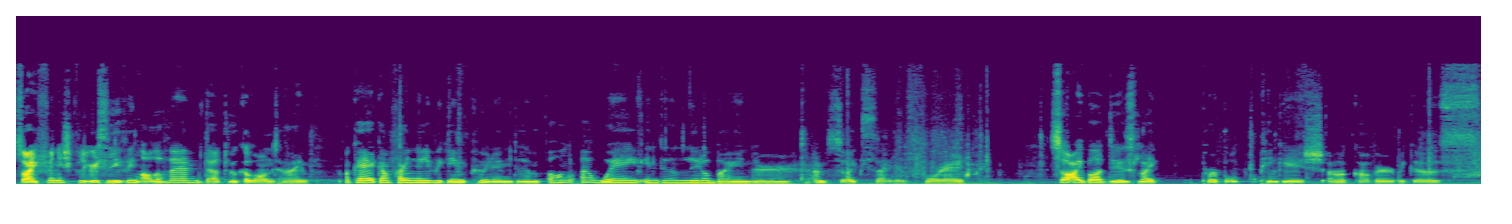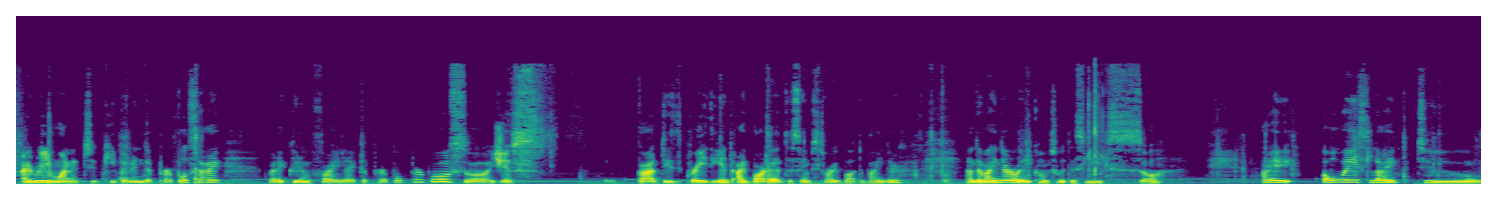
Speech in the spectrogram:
So I finished clear sleeving all of them. That took a long time. Okay, I can finally begin putting them all away in the little binder. I'm so excited for it. So I bought this like purple pinkish uh, cover because I really wanted to keep it in the purple side but I couldn't find like a purple purple so I just got this gradient I bought it at the same store I bought the binder and the binder already comes with the sleeves so I always like to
